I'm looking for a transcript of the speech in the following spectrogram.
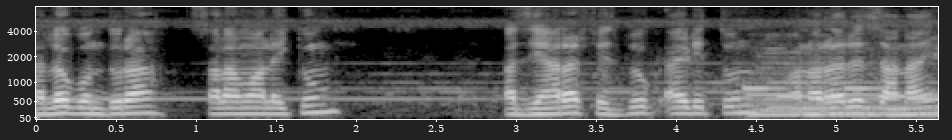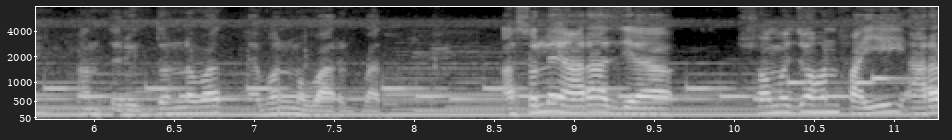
হ্যালো বন্ধুরা, সালাম আলাইকুম। আজ ইয়ারার ফেসবুক আইডি তুন অনারারে জানাই আন্তরিক ধন্যবাদ এবং মোবারকবাদ। আসলে আরা জিয়া সময় যখন পাইয়েই আরা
